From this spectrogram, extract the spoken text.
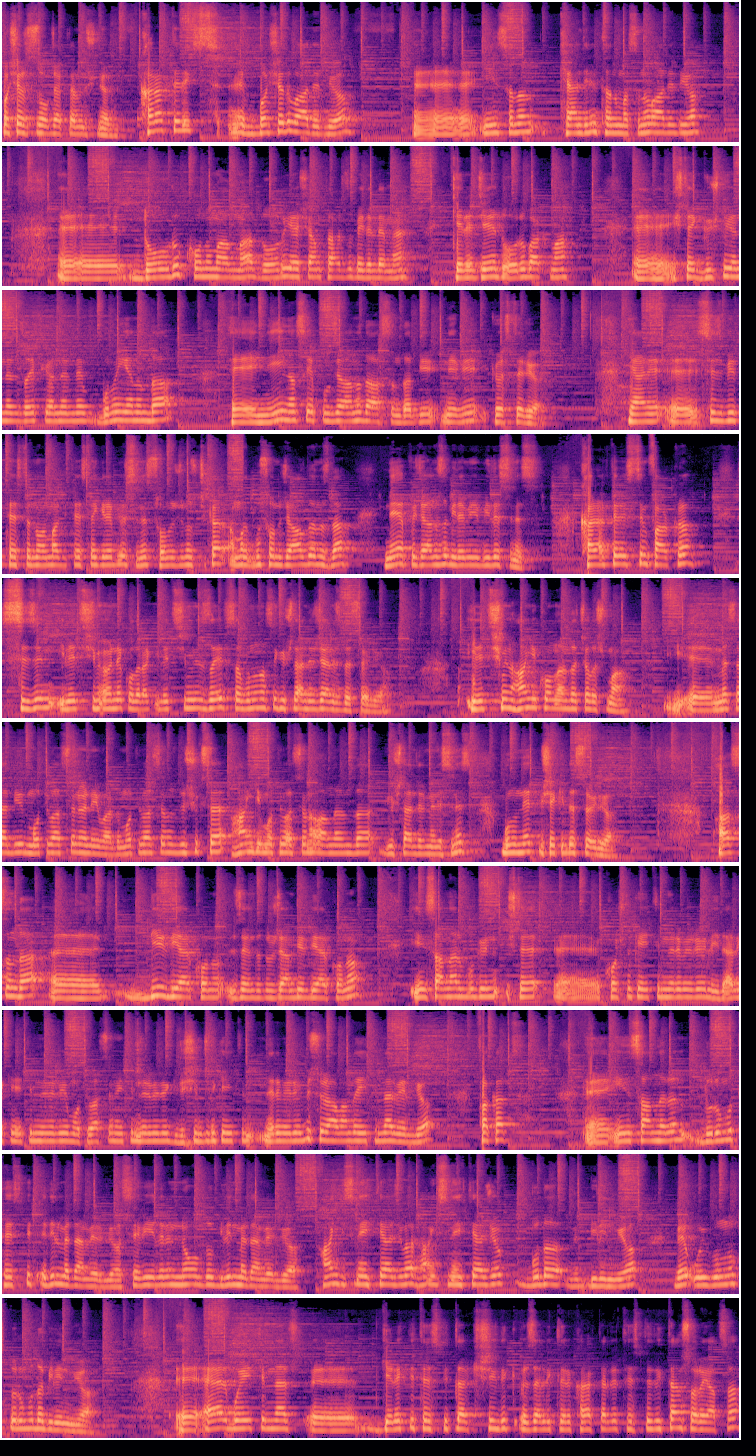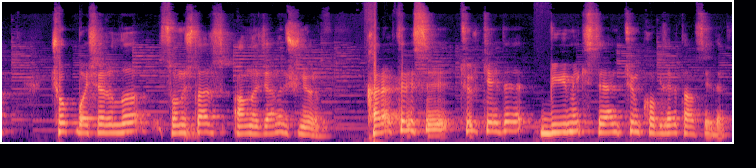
Başarısız olacaklarını düşünüyorum. Karakterix e, başarı vaat ediyor. E, insanın kendini tanımasını vaat ediyor. E, doğru konum alma, doğru yaşam tarzı belirleme, geleceğe doğru bakma, işte güçlü yönleri, zayıf yönlerini bunun yanında neyi nasıl yapılacağını da aslında bir nevi gösteriyor. Yani e, siz bir teste normal bir teste girebilirsiniz. Sonucunuz çıkar ama bu sonucu aldığınızda ne yapacağınızı bilemeyebilirsiniz. Karakteristin farkı sizin iletişim örnek olarak iletişiminiz zayıfsa bunu nasıl güçlendireceğinizi de söylüyor. İletişimin hangi konularında çalışma, e, mesela bir motivasyon örneği vardı. Motivasyonunuz düşükse hangi motivasyon alanlarında güçlendirmelisiniz? Bunu net bir şekilde söylüyor. Aslında e, bir diğer konu üzerinde duracağım bir diğer konu insanlar bugün işte e, koçluk eğitimleri veriyor, liderlik eğitimleri veriyor, motivasyon eğitimleri veriyor, girişimcilik eğitimleri veriyor. Bir sürü alanda eğitimler veriliyor. Fakat e, insanların durumu tespit edilmeden veriliyor. Seviyelerin ne olduğu bilinmeden veriliyor. Hangisine ihtiyacı var, hangisine ihtiyacı yok bu da bilinmiyor ve uygunluk durumu da bilinmiyor. Ee, eğer bu eğitimler e, gerekli tespitler, kişilik özellikleri, karakterleri tespit edildikten sonra yapsa çok başarılı sonuçlar alınacağını düşünüyorum. Karakterisi Türkiye'de büyümek isteyen tüm kobilere tavsiye ederim.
